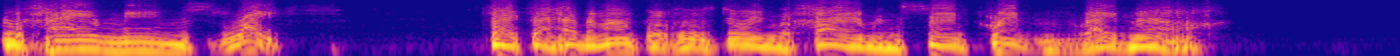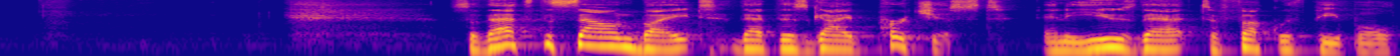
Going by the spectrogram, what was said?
L'chaim means life. In fact, I have an uncle who's doing L'chaim in San Quentin right now. So that's the soundbite that this guy purchased, and he used that to fuck with people.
